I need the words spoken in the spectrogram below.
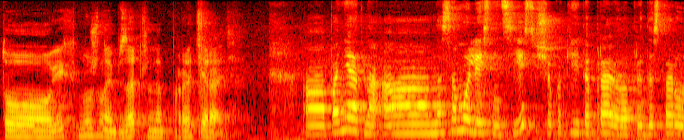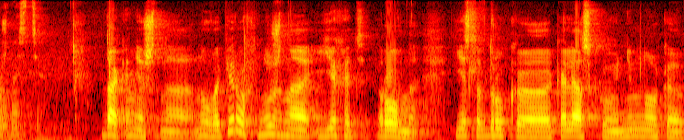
то их нужно обязательно протирать. А, понятно. А на самой лестнице есть еще какие-то правила предосторожности? Да, конечно. Ну, во-первых, нужно ехать ровно. Если вдруг э, коляску немного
